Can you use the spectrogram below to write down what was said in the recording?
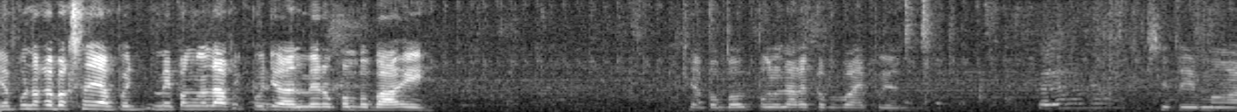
Yan po nakabox na yan. May panglalaki po dyan. Meron pang babae. Yan, pang, panglalaki at pambabae po yan. Kasi ito yung mga...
